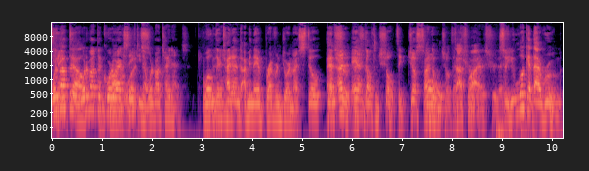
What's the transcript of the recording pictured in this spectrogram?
what Tank about the Dell, what about the quarterback Robert safety Woods. net? What about tight ends? Well, their tight end. I mean, they have Brevin Jordan. I still and true, and, that's and. Dalton Schultz. They just signed Oh, Dalton Schultz. that's That's, true, why. that is true, that's so true. you look at that room.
